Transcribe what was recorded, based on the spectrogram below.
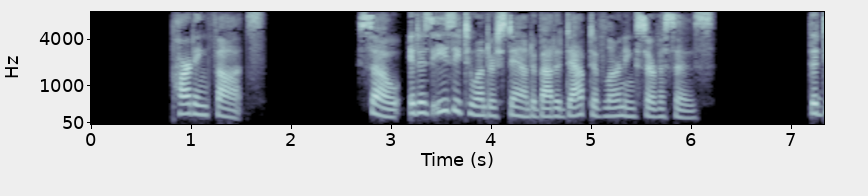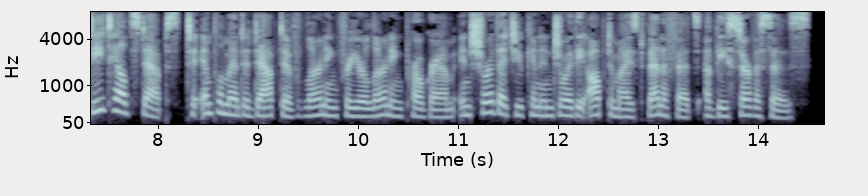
Parting thoughts. So, it is easy to understand about adaptive learning services. The detailed steps to implement adaptive learning for your learning program ensure that you can enjoy the optimized benefits of these services.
